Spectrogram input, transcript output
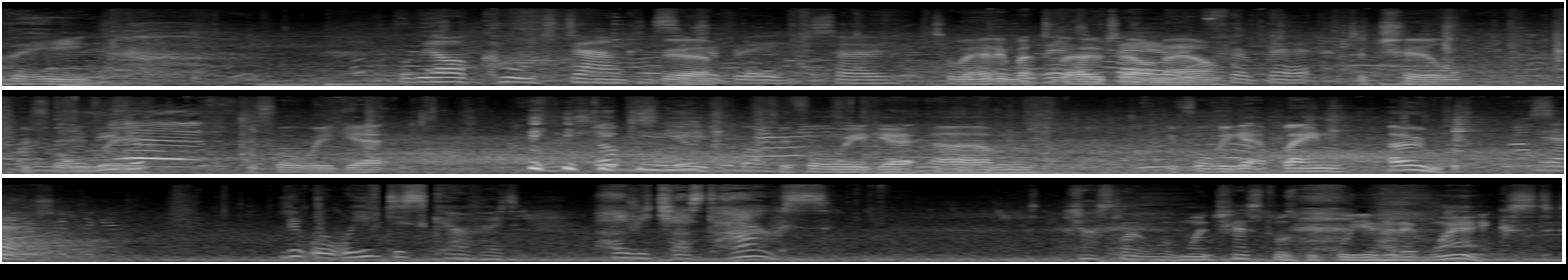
out into the heat. But we are cooled down considerably, so So we're heading back to we'll the hotel bear it now for a bit. to chill before we we before we get before we get um, before we get a plane home. Yeah. Look what we've discovered. Heavy Chest House. Just like what my chest was before you had it waxed.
